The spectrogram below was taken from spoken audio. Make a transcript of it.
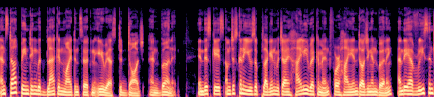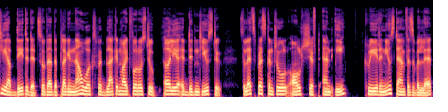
and start painting with black and white in certain areas to dodge and burn it. In this case, I'm just going to use a plugin which I highly recommend for high-end dodging and burning and they have recently updated it so that the plugin now works with black and white photos too. Earlier it didn't used to. So let's press Ctrl, Alt, Shift and E, create a new stamp visible layer.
